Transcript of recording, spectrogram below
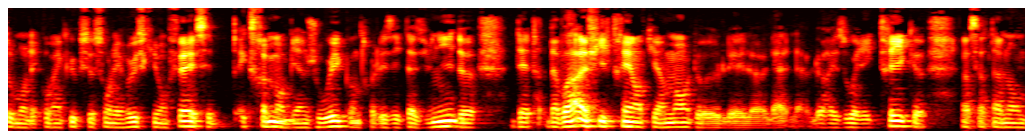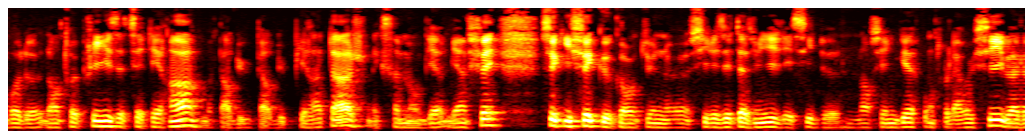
tout le monde est convaincu que ce sont les Russes qui ont fait, et c'est extrêmement bien joué contre les États-Unis d'avoir infiltré entièrement le, réseau électrique, un certain nombre d'entreprises, etc., par du, piratage, extrêmement bien, fait, ce qui fait que quand une, si les États-Unis décident de lancer une guerre contre la Russie, ben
